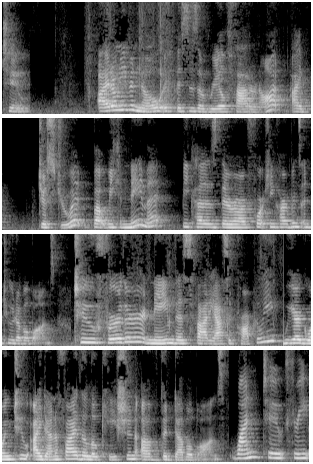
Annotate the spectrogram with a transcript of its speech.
2. I don't even know if this is a real fat or not. I just drew it, but we can name it because there are 14 carbons and two double bonds. To further name this fatty acid properly, we are going to identify the location of the double bonds. One, two, three,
